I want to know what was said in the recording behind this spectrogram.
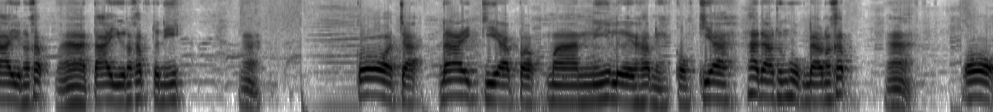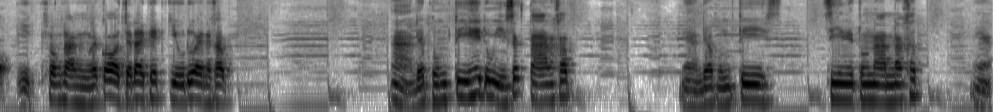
ตายอยู่นะครับอ่าตายอยู่นะครับตัวนี้อ่าก็จะได้เกียร์ประมาณนี้เลยนะครับเนี่ยกล่องเกียร์ห้าดาวถึงหกดาวนะครับอ่าก็อีกช่องทางหนึ่งแล้วก็จะได้เพชรกิลด้วยนะครับ อ่าเดี๋ยวผมตีให้ดูอีกสักตานะครับเนี่ยเดี๋ยวผมตีซีในตรงนั้นนะครับเนี่ย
